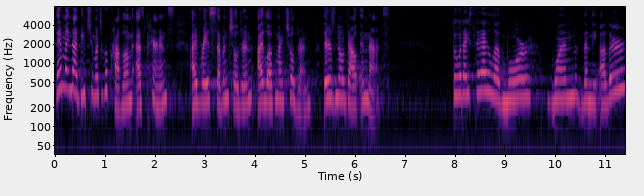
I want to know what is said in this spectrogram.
they might not be too much of a problem as parents. I've raised seven children. I love my children. There's no doubt in that. But would I say I love more one than the other?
